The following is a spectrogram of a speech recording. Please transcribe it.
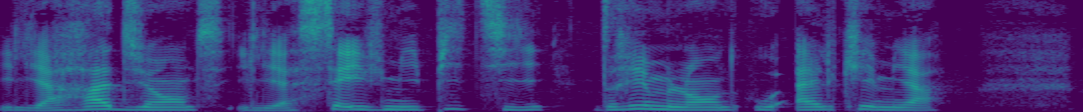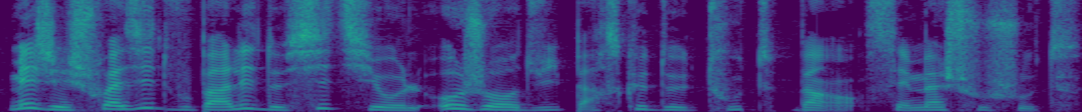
Il y a Radiant, il y a Save Me Pity, Dreamland ou Alchemia. Mais j'ai choisi de vous parler de City Hall aujourd'hui parce que de toutes, ben, c'est ma chouchoute.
